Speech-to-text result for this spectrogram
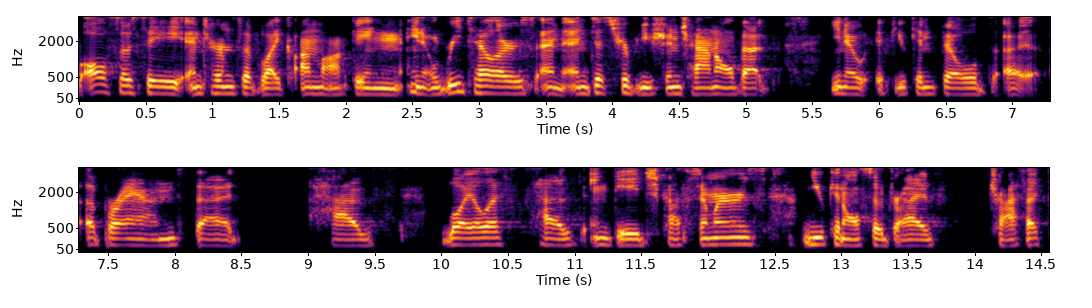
also see in terms of like unlocking you know retailers and and distribution channel that you know if you can build a, a brand that has loyalists, has engaged customers. You can also drive traffic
